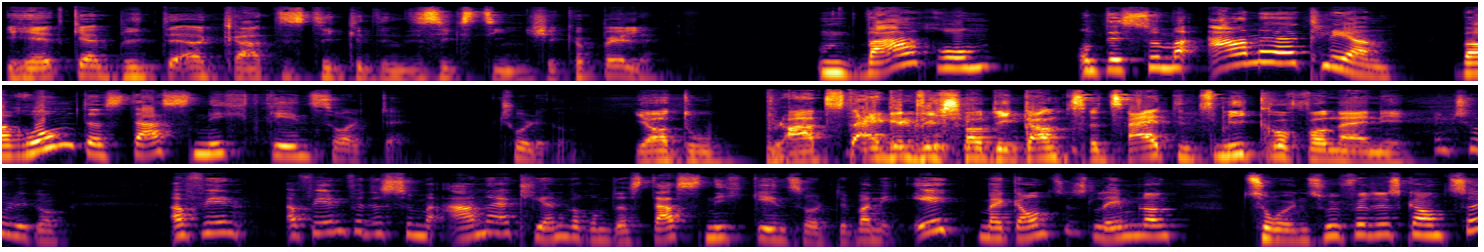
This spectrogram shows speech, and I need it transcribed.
Ich hätte gern bitte ein Gratis-Ticket in die Sixtinische Kapelle. Und warum, und das soll mir einer erklären, warum das das nicht gehen sollte. Entschuldigung. Ja, du platzt eigentlich schon die ganze Zeit ins Mikrofon rein. Entschuldigung. Auf jeden, auf jeden Fall, das soll mir einer erklären, warum das, das nicht gehen sollte. Wenn ich eh mein ganzes Leben lang zahlen soll für das Ganze,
